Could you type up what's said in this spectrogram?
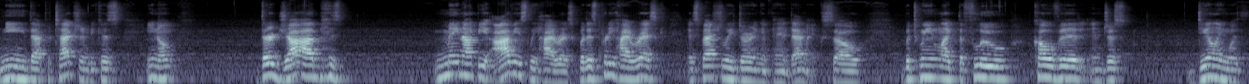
need that protection because you know their job is may not be obviously high risk, but it's pretty high risk, especially during a pandemic. So, between like the flu, COVID, and just dealing with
